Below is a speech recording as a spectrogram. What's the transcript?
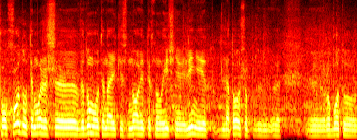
По ходу ти можеш е, видумувати на якісь нові технологічні лінії для того, щоб е, е, роботу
